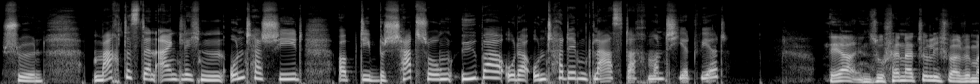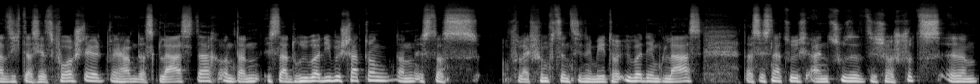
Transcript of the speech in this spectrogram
schön. Macht es denn eigentlich einen Unterschied, ob die Beschattung über oder unter dem Glasdach montiert wird? Ja, insofern natürlich, weil wenn man sich das jetzt vorstellt, wir haben das Glasdach und dann ist da drüber die Beschattung, dann ist das vielleicht 15 Zentimeter über dem Glas. Das ist natürlich ein zusätzlicher Schutz. Ähm,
